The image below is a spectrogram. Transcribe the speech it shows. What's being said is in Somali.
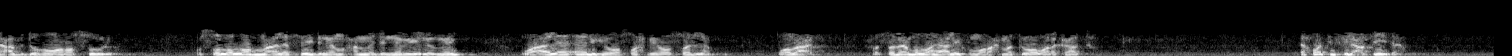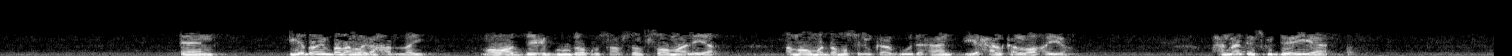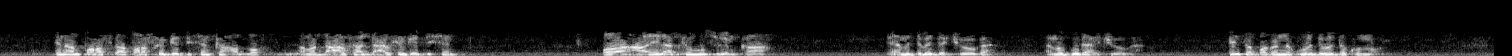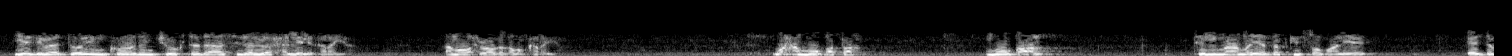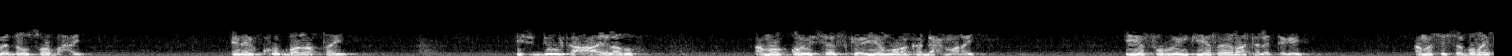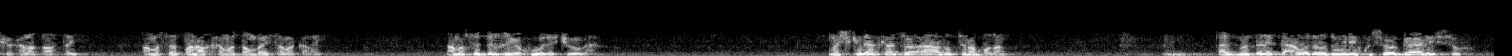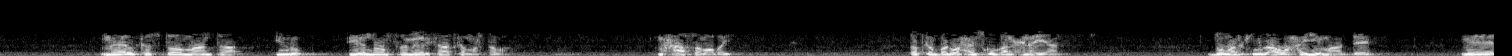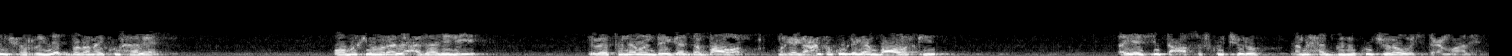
عبده ورسوله وصلى اللهم على سيدنا محمد النبي الأمي وعلى آله وصحبه وسلم وبعد فسلام الله عليكم ورحمته وبركاته إخوتي في العقيدة iyadoo in badan laga hadlay mawaadiic guud oo ku saabsan soomaaliya ama ummadda muslimkaa guud ahaan iyo xalka loo hayo waxaan maanta isku dayayaa inaan darafkaa daraf ka gedisan ka hadlo ama dacalkaa dacal ka gedisan oo ah caa'ilaadka muslimka ah ama dabadda jooga ama gudaha jooga inta badanna kuwa dabadda ku nool iyo dhibaatooyinkoodan joogtada ah sida loo xalili karayo ama wax looga qaban karayo. Waxa muuqata muuqaal tilmaamaya dadkii soomaaliyeed ee dabadda u soo baxay inay ku badatay isdilka caailadu ama qoysaska iyo muranka dhex maray iyo furiinka iyo reeraha kala tegay ama se sabadaydka kala qaatay ama se talaaq kama dambaysaba galay ama se dirqiga ku wada jooga. Mashkilaadkaasoo aada u tiro badan aada moodana dacwadoodu inay ku soo gaadhayso meel kastoo maanta yurub iyo north america aad ka martaba. Maxaa sababay? Dadka badh waxay isku qancinayaan. Dumarkiibaa waxay yimaadeen meel xorriyad badan ay ku heleen. Oo markii hore la cadaadinayay. Dabeetana wandegada power markay gacanta ku dhigeen powerkii ayay si tacasuf ku jiro ama xadgudub ku jiro u isticmaaleen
